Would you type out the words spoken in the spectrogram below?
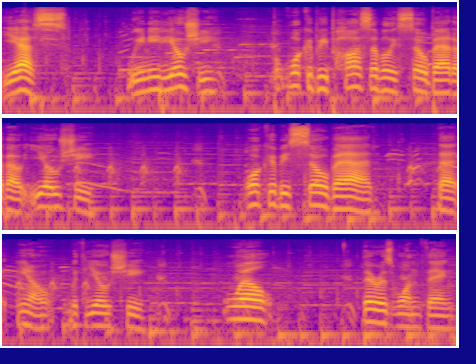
Yes, we need Yoshi. But what could be possibly so bad about Yoshi? What could be so bad? that, you know, with Yoshi, well, there is one thing.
